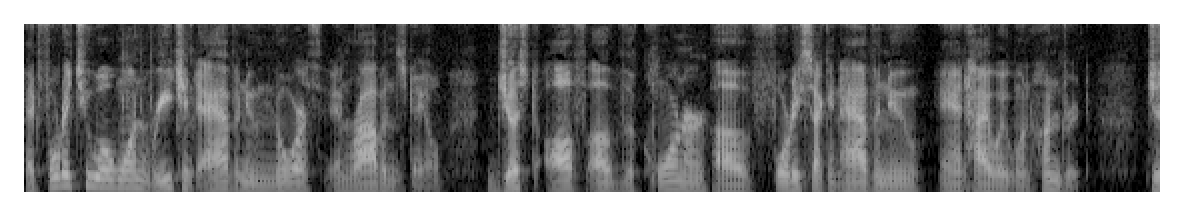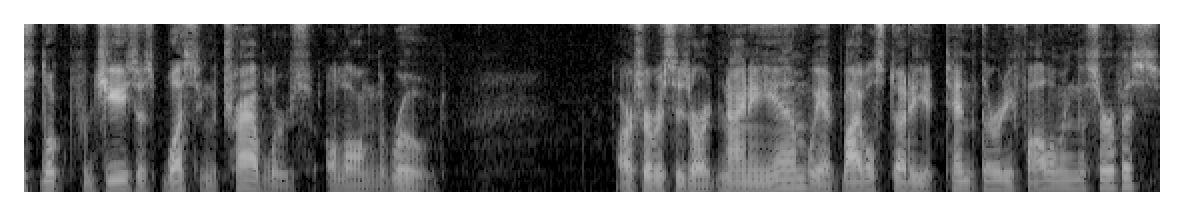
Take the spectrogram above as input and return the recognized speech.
at 4201 Regent Avenue North in Robbinsdale, just off of the corner of 42nd Avenue and Highway 100. Just look for Jesus blessing the travelers along the road. Our services are at 9 a.m. We have Bible study at 10:30 following the service,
